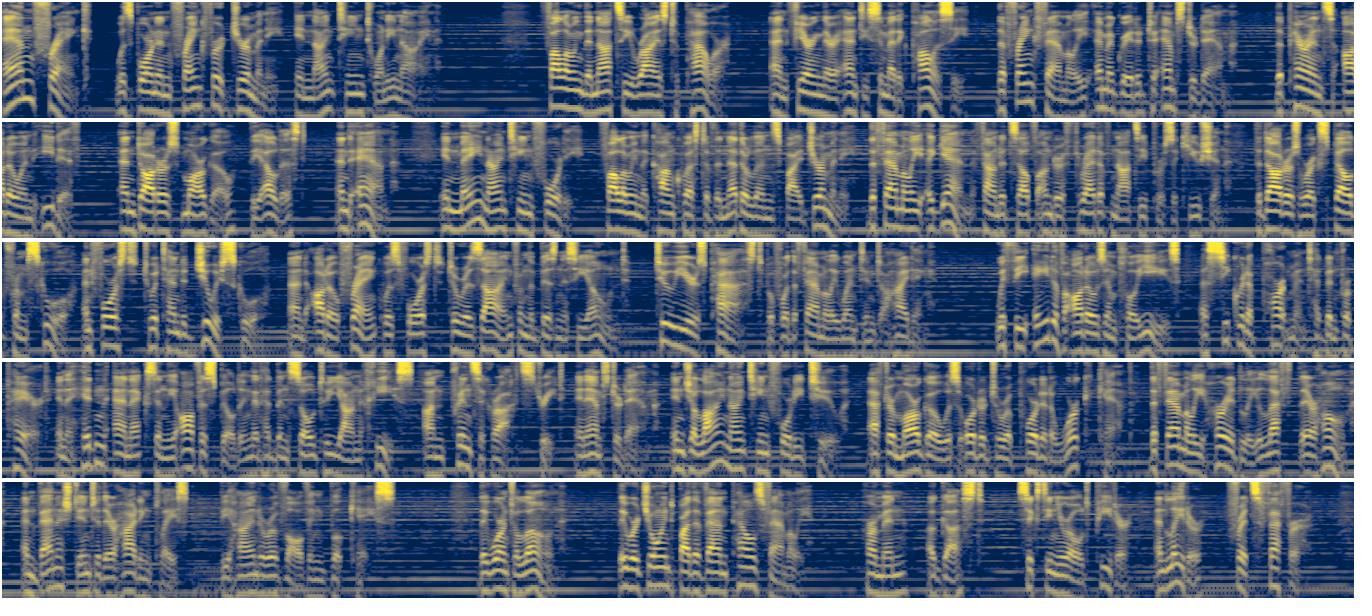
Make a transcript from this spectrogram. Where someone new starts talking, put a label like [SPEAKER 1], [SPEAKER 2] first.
[SPEAKER 1] Anne Frank was born in Frankfurt, Germany in 1929. Following the Nazi rise to power and fearing their anti-Semitic policy, the Frank family emigrated to Amsterdam. The parents Otto and Edith, and daughters Margot, the eldest, and Anne. In May 1940, following the conquest of the Netherlands by Germany, the family again found itself under threat of Nazi persecution. The daughters were expelled from school and forced to attend a Jewish school, and Otto Frank was forced to resign from the business he owned. Two years passed before the family went into hiding. With the aid of Otto's employees, a secret apartment had been prepared in a hidden annex in the office building that had been sold to Jan Gies on Prinsengracht Street in Amsterdam. In July 1942, after Margot was ordered to report at a work camp, the family hurriedly left their home and vanished into their hiding place behind a revolving bookcase. They weren't alone. They were joined by the Van Pels family, Herman, August, 16-year-old Peter, and later Fritz Pfeffer.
